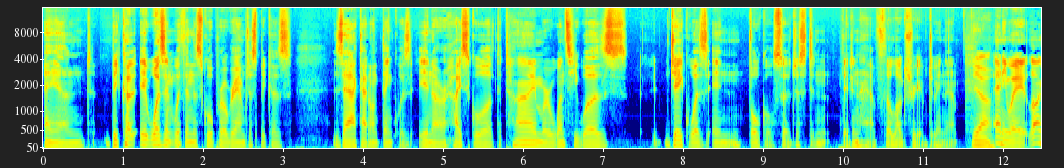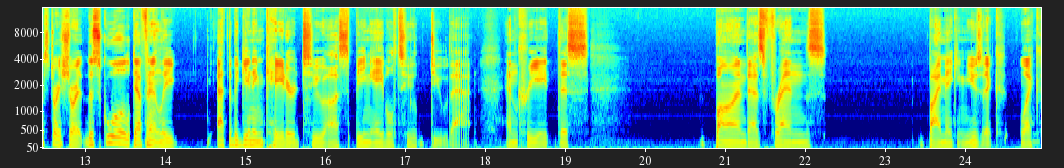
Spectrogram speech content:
and because it wasn't within the school program, just because Zach, I don't think, was in our high school at the time, or once he was, Jake was in vocal, so just didn't they didn't have the luxury of doing that. Yeah. Anyway, long story short, the school definitely at the beginning catered to us being able to do that and create this bond as friends by making music like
